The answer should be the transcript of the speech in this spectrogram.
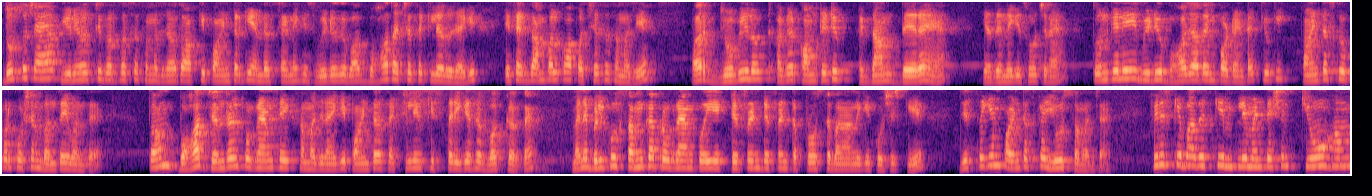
दोस्तों, चाहे आप यूनिवर्सिटी पर्पज से समझ रहे हो तो आपकी पॉइंटर की अंडरस्टैंडिंग इस वीडियो के बाद बहुत अच्छे से क्लियर हो जाएगी। इस एग्ज़ाम्पल को आप अच्छे से समझिए। और जो भी लोग अगर कॉम्पिटेटिव एग्ज़ाम दे रहे हैं या देने की सोच रहे हैं तो उनके लिए वीडियो बहुत ज़्यादा इंपॉर्टेंट है, क्योंकि पॉइंटर्स के ऊपर क्वेश्चन बनते ही बनते हैं। तो हम बहुत जनरल प्रोग्राम से एक समझ रहे हैं कि पॉइंटर्स एक्चुअली किस तरीके से वर्क करते हैं। मैंने बिल्कुल सम का प्रोग्राम को ही एक डिफरेंट डिफरेंट अप्रोच से बनाने की कोशिश की है, जिससे कि हम पॉइंटर्स का यूज़ समझ जाएँ। फिर इसके बाद इसकी इम्प्लीमेंटेशन क्यों हम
